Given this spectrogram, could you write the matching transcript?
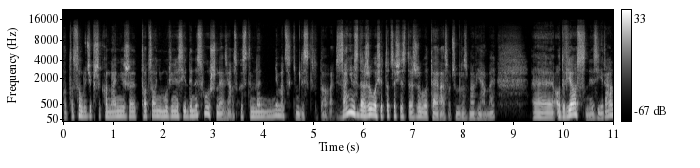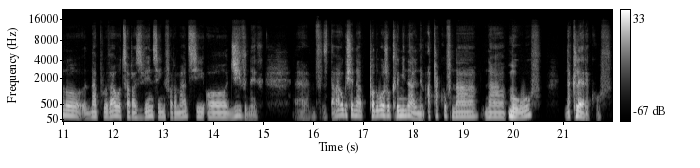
bo to są ludzie przekonani, że to, co oni mówią, jest jedyne słuszne. W związku z tym no, nie ma z kim dyskutować. Zanim zdarzyło się to, co się zdarzyło teraz, o czym rozmawiamy, od wiosny z Iranu napływało coraz więcej informacji o dziwnych, e, zdawałoby się na podłożu kryminalnym, ataków na, na mułów, na kleryków.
